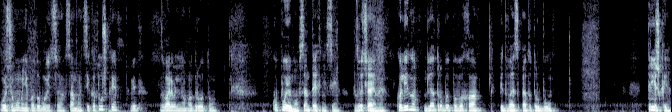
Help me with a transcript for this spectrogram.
Ось чому мені подобаються саме ці катушки від зварювального дроту. Купуємо в сантехніці звичайне коліно для труби ПВХ під ВС5 трубу. Трішки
